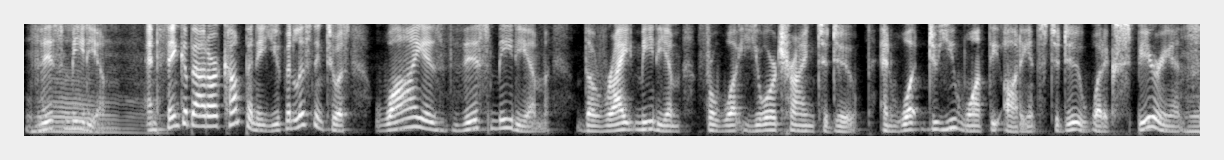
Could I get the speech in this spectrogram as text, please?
this mm. medium? And think about our company. You've been listening to us. Why is this medium the right medium for what you're trying to do? And what do you want the audience to do? What experience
